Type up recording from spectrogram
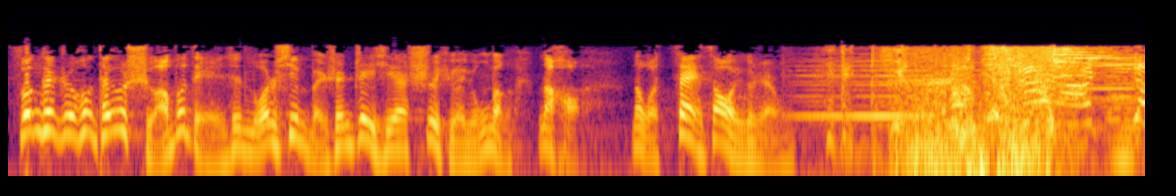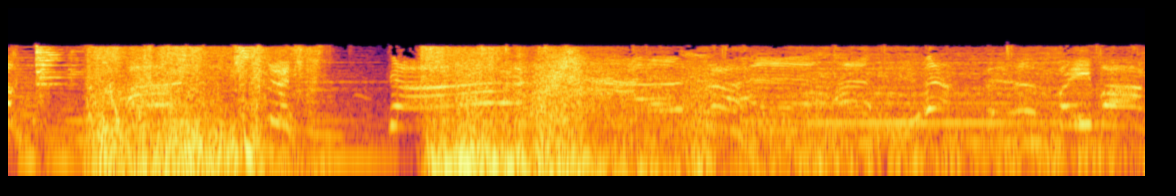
分开之后，他又舍不得这罗士信本身这些嗜血勇猛，那好。那我再造一个人物。飞吧！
